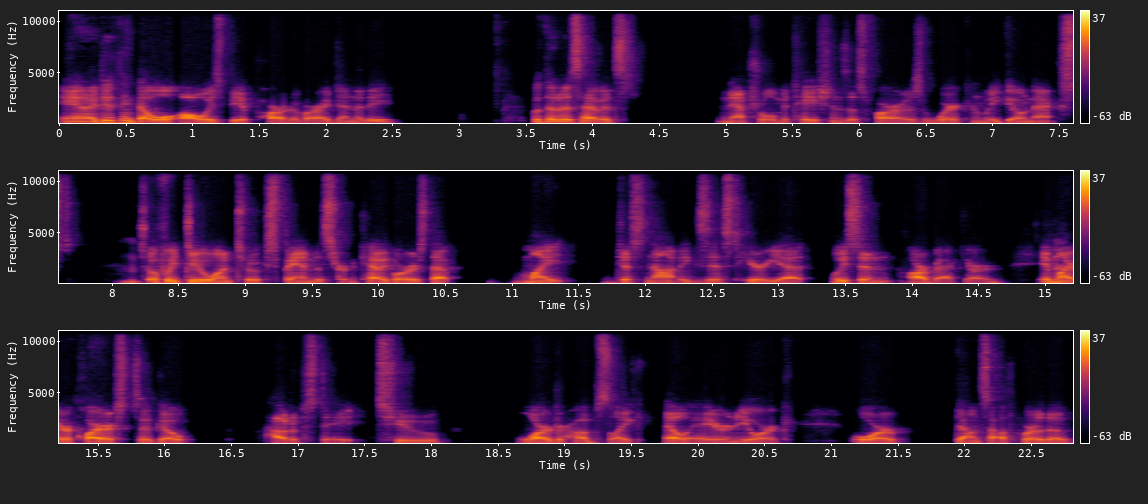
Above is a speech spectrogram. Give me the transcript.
And I do think that will always be a part of our identity, but that does have its natural limitations as far as where can we go next. Mhm. So if we do want to expand to certain categories, that might just not exist here yet, at least in our backyard. It might require us to go out of state to larger hubs like LA or New York or down south where the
